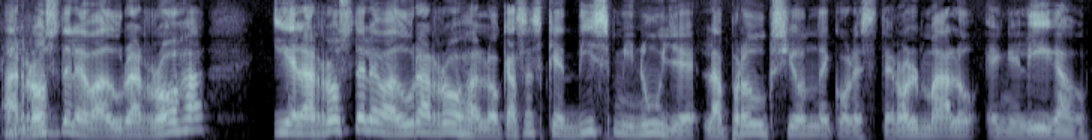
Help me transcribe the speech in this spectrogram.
Arroz de levadura roja. Y el arroz de levadura roja lo que hace es que disminuye la producción de colesterol malo en el hígado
